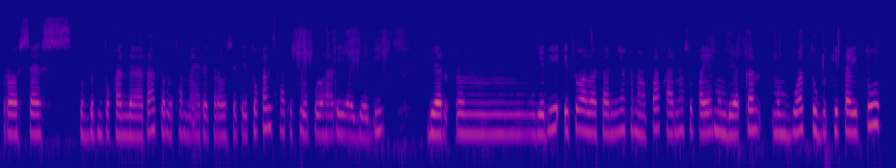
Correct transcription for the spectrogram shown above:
proses pembentukan darah, terutama eritrosit itu kan 120 hari ya. Jadi biar um, jadi itu alasannya kenapa? Karena supaya membiarkan membuat tubuh kita itu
